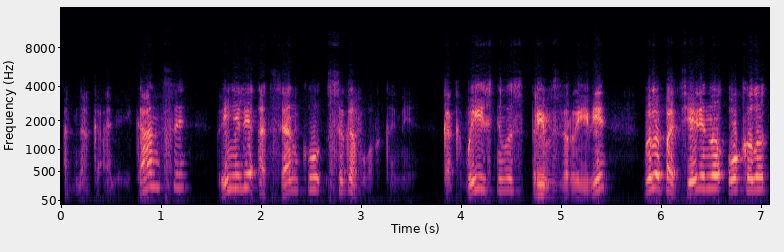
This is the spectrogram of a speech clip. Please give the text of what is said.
Однако американцы приняли оценку с оговорками. Как выяснилось, при взрыве было потеряно около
